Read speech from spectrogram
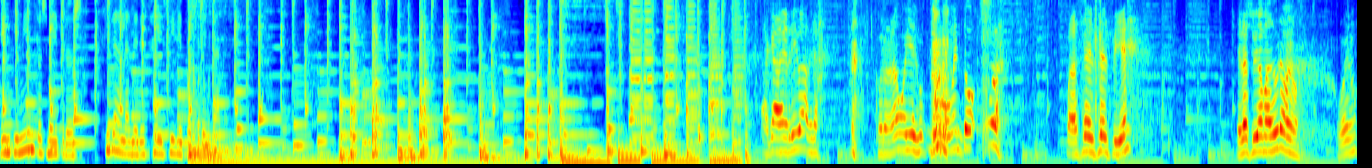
En 500 metros, gira a la derecha y sigue por senda. Acá arriba, mira, coronamos y es un buen momento para hacer el selfie, ¿eh? ¿Es la subida más dura o no? Bueno,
